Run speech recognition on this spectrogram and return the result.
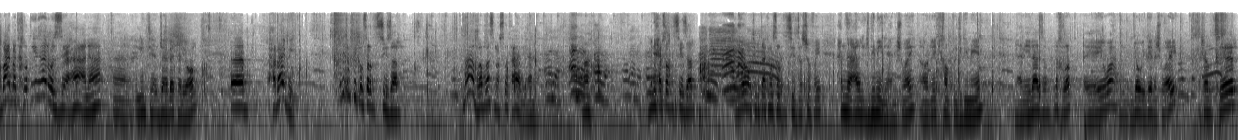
وبعد ما تخلطينها نوزعها على آه اللي انت جايبتها اليوم. آه حبايبي من يحب فيكم سلطة السيزر؟ ما أبغى أبغى أسمع صوت عالي أنا. أنا أنا أنا. من يحب سلطه السيزر؟ اليوم تبي تاكلون سلطه السيزر؟ شوفي إحنا على القديمين يعني شوي. أوريك خلط القديمين. يعني لازم نخلط. أيوه نقوي يدينا شوي عشان تصير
